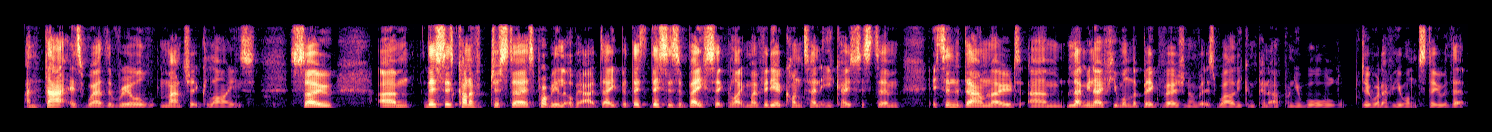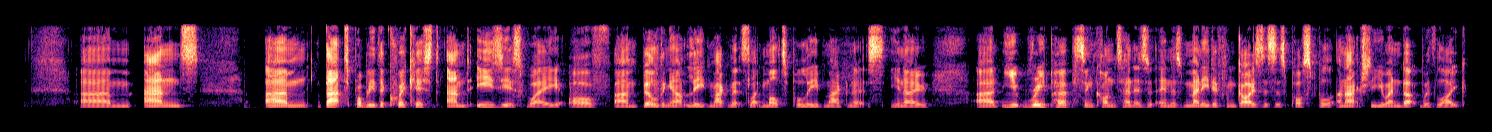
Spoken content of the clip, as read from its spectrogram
and that is where the real magic lies. So. Um, this is kind of just uh, it's probably a little bit out of date, but this this is a basic like my video content ecosystem. It's in the download. Um, let me know if you want the big version of it as well. You can pin it up on your wall, do whatever you want to do with it, um, and um, that's probably the quickest and easiest way of um, building out lead magnets, like multiple lead magnets. You know, uh, you repurposing content as, in as many different guises as possible, and actually you end up with like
